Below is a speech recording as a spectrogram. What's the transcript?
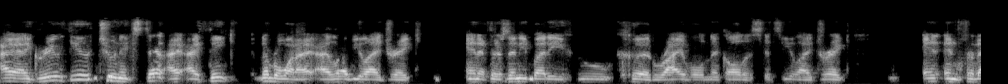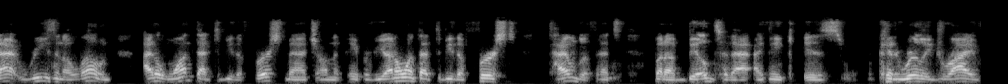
I agree with you to an extent. I, I think number one, I, I love Eli Drake, and if there's anybody who could rival Nick Aldis, it's Eli Drake. And, and for that reason alone, I don't want that to be the first match on the pay per view. I don't want that to be the first title defense, but a build to that I think is could really drive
